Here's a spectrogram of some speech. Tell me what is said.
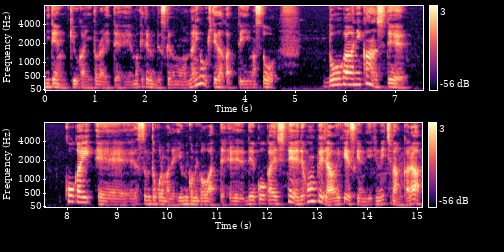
2点9回に取られてえ負けてるんですけども、何が起きてたかって言いますと、動画に関して公開、えーするところまで読み込みが終わって、えーで、公開して、で、ホームページ、淡井圭介の履歴の一番から、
